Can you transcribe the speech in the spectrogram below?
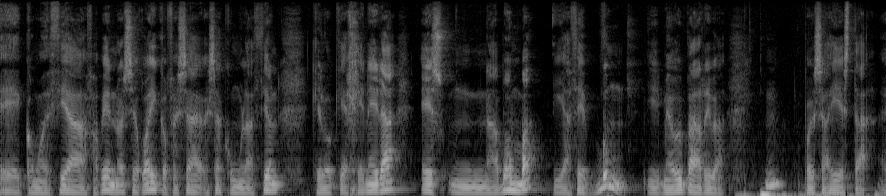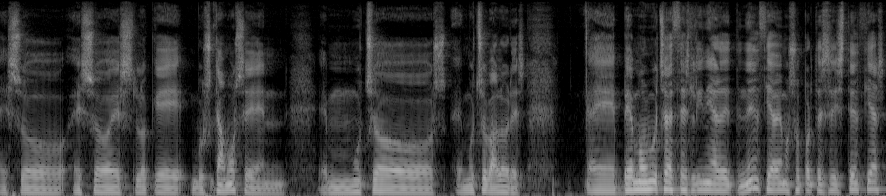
eh, como decía Fabián, ¿no? ese wake esa, esa, acumulación que lo que genera es una bomba y hace boom y me voy para arriba. Mm, pues ahí está, eso, eso es lo que buscamos en, muchos, en muchos valores. Eh, vemos muchas veces líneas de tendencia, vemos soportes y resistencias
